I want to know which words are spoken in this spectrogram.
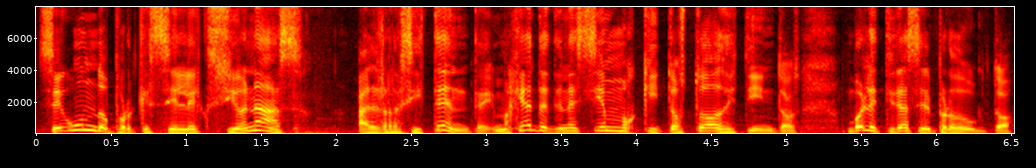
Segundo porque seleccionás al resistente. Imagínate tenés 100 mosquitos todos distintos. Vos les tirás el producto.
